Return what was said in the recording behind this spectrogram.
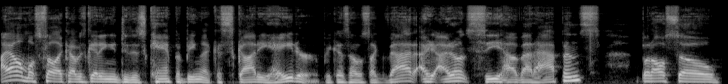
I almost felt like I was getting into this camp of being like a Scottie hater because I was like that. I, I don't see how that happens, but also,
